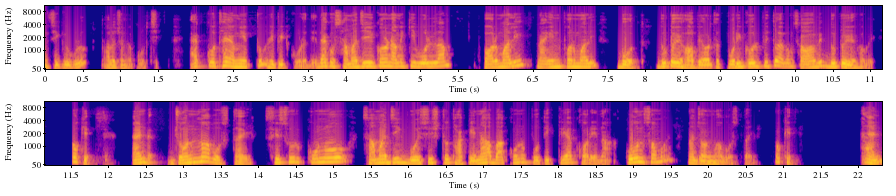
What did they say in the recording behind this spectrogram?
এমসিকিউ গুলো আলোচনা করছি। এক কথায় আমি একটু রিপিট করে দিই। দেখো সামাজিকীকরণ আমি কি বললাম? ফর্মালি না ইনফর্মালি বোথ দুটোই হবে, অর্থাৎ পরিকল্পিত এবং স্বাভাবিক দুটোই হবে। ওকে অ্যান্ড জন্মাবস্থায় শিশুর কোনো সামাজিক বৈশিষ্ট্য থাকে না বা কোনো প্রতিক্রিয়া করে না। কোন সময়? না জন্মাবস্থায়। ওকে অ্যান্ড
